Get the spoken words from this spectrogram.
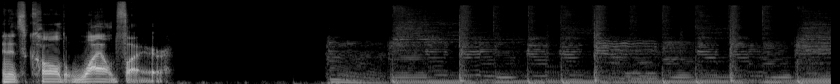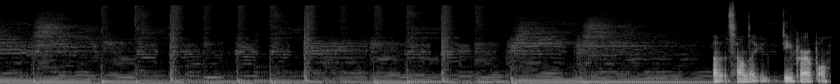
and it's called Wildfire. Oh, it sounds like a Deep Purple.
